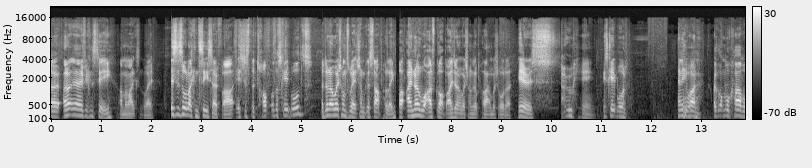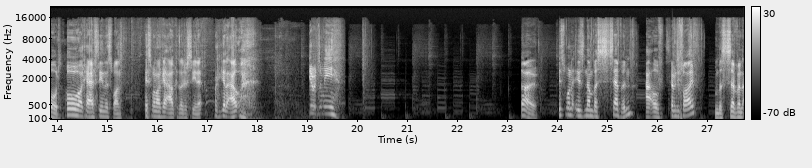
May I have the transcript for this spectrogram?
So, I don't know if you can see. Oh, my mic's in the way. This is all I can see so far. It's just the top of the skateboards. I don't know which one's which. I'm going to start pulling. But I know what I've got, but I don't know which one I'm going to pull out in which order. Here is soaking. Hey, skateboard. Anyone? I got more cardboard. Oh, okay. I've seen this one. This one I'll get out because I've just seen it. I can get it out. Give it to me. So, this one is number 7 out of 75. Number 7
